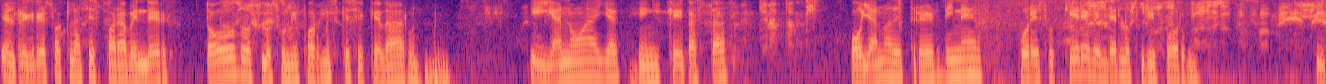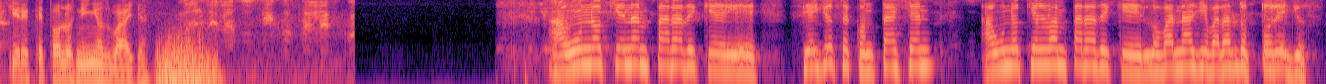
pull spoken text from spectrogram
el regreso a clases para vender todos los uniformes que se quedaron y ya no haya en qué gastar o ya no ha de traer dinero. Por eso quiere vender los uniformes y quiere que todos los niños vayan. A uno quien ampara de que si ellos se contagian, a uno quien lo ampara de que lo van a llevar al doctor ellos.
